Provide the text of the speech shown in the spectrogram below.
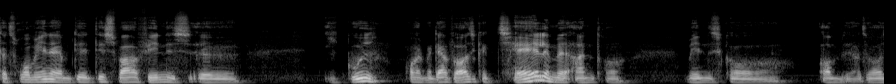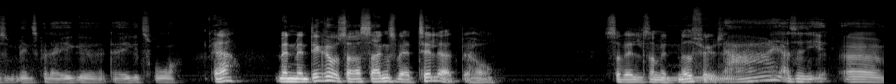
der tror mener, at det, det svar findes øh, i Gud, og at man derfor også kan tale med andre mennesker om det, altså også mennesker, der ikke, der ikke tror. Ja, men, men det kan jo så også sagtens være et tillært behov, såvel som et medfødt. Nej, altså... Øh,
